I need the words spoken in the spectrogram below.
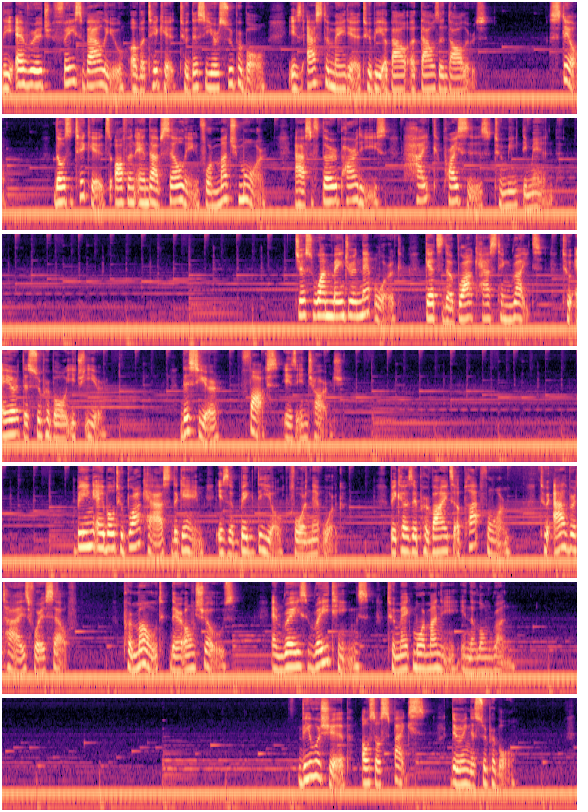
The average face value of a ticket to this year's Super Bowl is estimated to be about $1,000. Still, those tickets often end up selling for much more as third parties hike prices to meet demand. Just one major network gets the broadcasting rights to air the Super Bowl each year. This year, Fox is in charge. Being able to broadcast the game is a big deal for a network because it provides a platform to advertise for itself, promote their own shows, and raise ratings to make more money in the long run. Viewership also spikes during the Super Bowl.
